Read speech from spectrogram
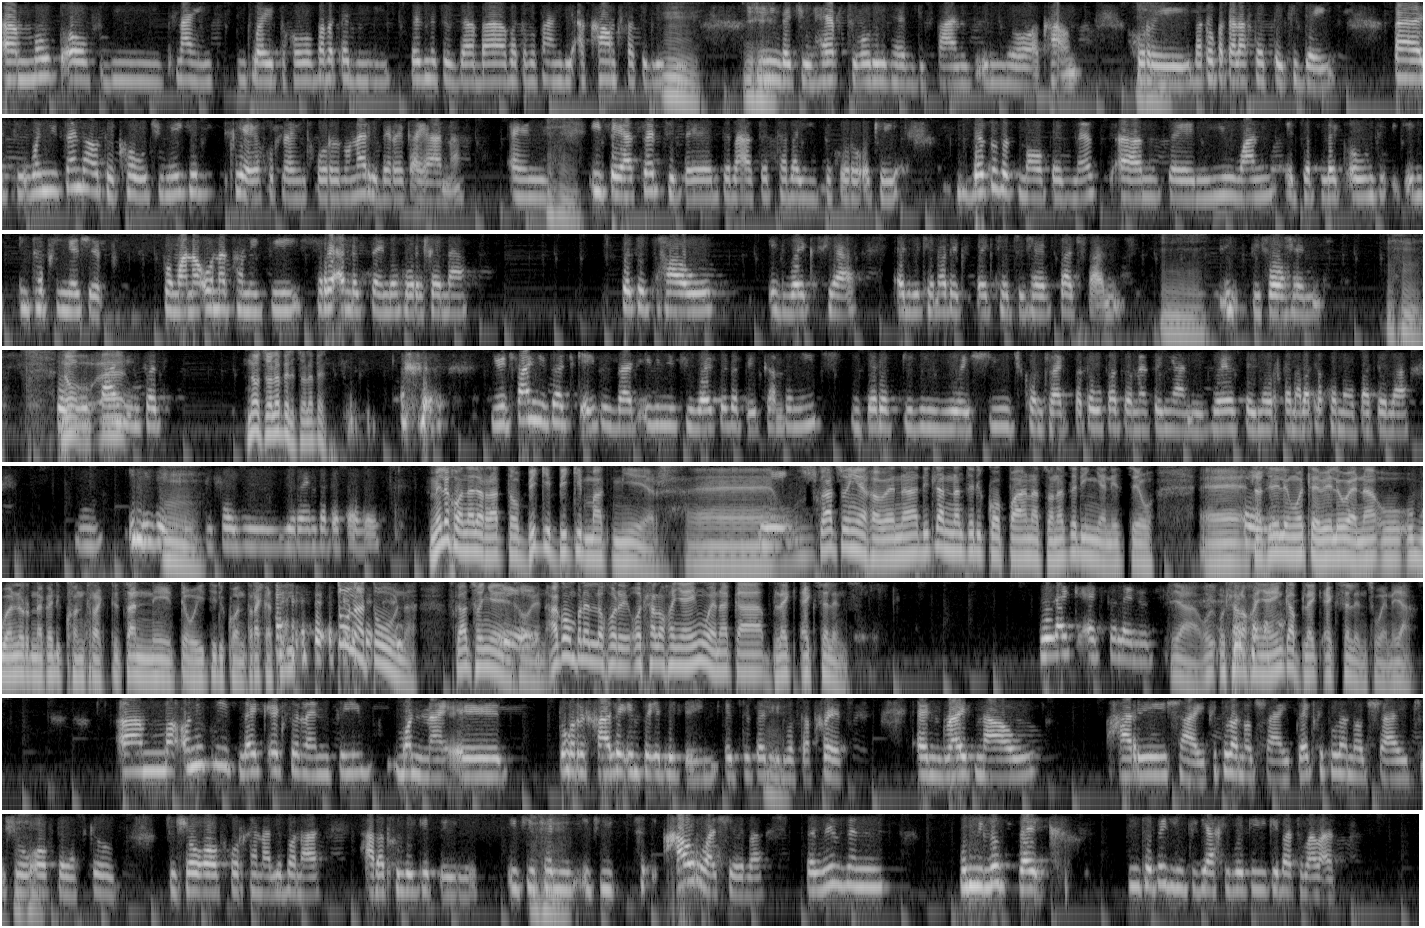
um, most of the clients employed go ba batla businesses ba batla go find the account facilities. Mm. Meaning that you have to always have the funds in your account. Gore ba tlo patala after 30 days. But when you send out a coach you make it clear go client gore rona re bereka yana. And if they accept it then they ba accepta ba itse gore okay this is a small business um the new one it's a black owned entrepreneurship so ngwana o na tshwanetse re understand gore gena this is how it works here and we cannot expect her to have such funds Mm. beforehand. So No, you would find uh, in such no tswela pele tswela pele. You'd find in such cases that even if you work with a big company, instead of giving you a huge contract, but over tsona tse nyane, where they know kana batla kgona ho patela mm, immediately before you you render the service. mme le gona lerato biggie biggie macmeer eh Yes. ka tshwenyega wena di tla nna tse di kopana tsona tse dinnyane tseo. Um tsatsi le lengwe tlebe le wena o buang le rona ka di-contract tsa nnete o itse di-contract tse di tona-tona. Se ka tshwenyega wena a kompolelele gore o tlhaloganya eng wena ka black excellence? Black excellence. ya o tlhaloganya eng ka black excellence wena ya Um, honestly, black excellence, monna, eh, gore gale ntse le teng, it's just mm. that it was suppressed. And right now, Hari shy. People are not shy. Black people are not shy to show mm-hmm. off their skills, to show off gore kana le bona ha ba tlholeke pele. If you can, mm-hmm. if you, how share The reason, when we look back, dintho tse dintsi di agilwe ke ke batho ba ba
